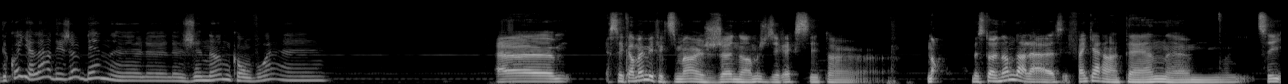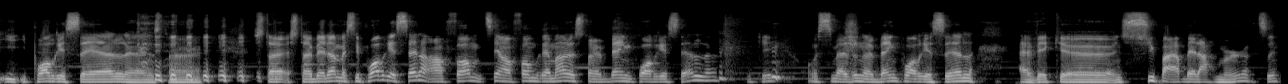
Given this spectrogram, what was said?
De quoi il a l'air déjà, Ben, euh, le, le jeune homme qu'on voit? euh? Euh, c'est quand même effectivement un jeune homme. Je dirais que c'est un. Non, mais c'est un homme dans la fin quarantaine. euh, tu sais, il, il poivre et sel. euh, c'est un, bel homme, mais c'est poivre et sel en forme. Tu sais, en forme vraiment, c'est un beigne poivre et sel. là? On s'imagine un beigne poivre et sel avec une super belle armure. Tu sais.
